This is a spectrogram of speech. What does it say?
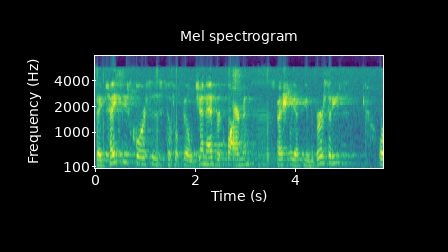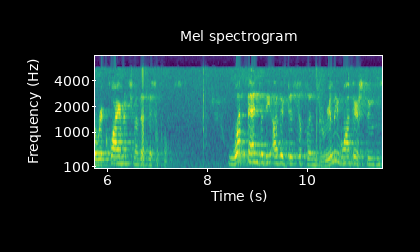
They take these courses to fulfill gen ed requirements, especially at the universities, or requirements from other disciplines. What then do the other disciplines really want their students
